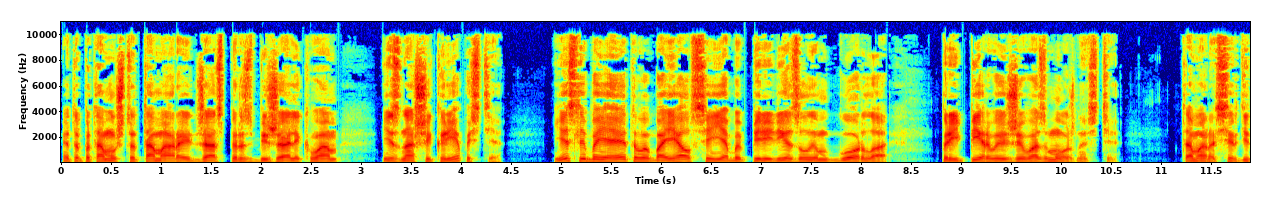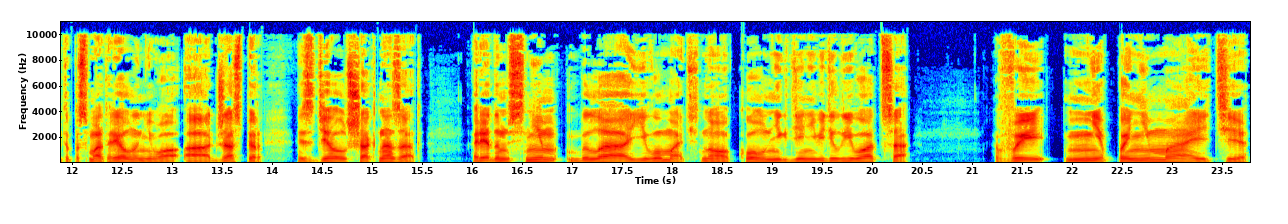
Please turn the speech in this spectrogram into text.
Это потому, что Тамара и Джаспер сбежали к вам из нашей крепости? Если бы я этого боялся, я бы перерезал им горло при первой же возможности». Тамара сердито посмотрел на него, а Джаспер сделал шаг назад. Рядом с ним была его мать, но Кол нигде не видел его отца. «Вы не понимаете»,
